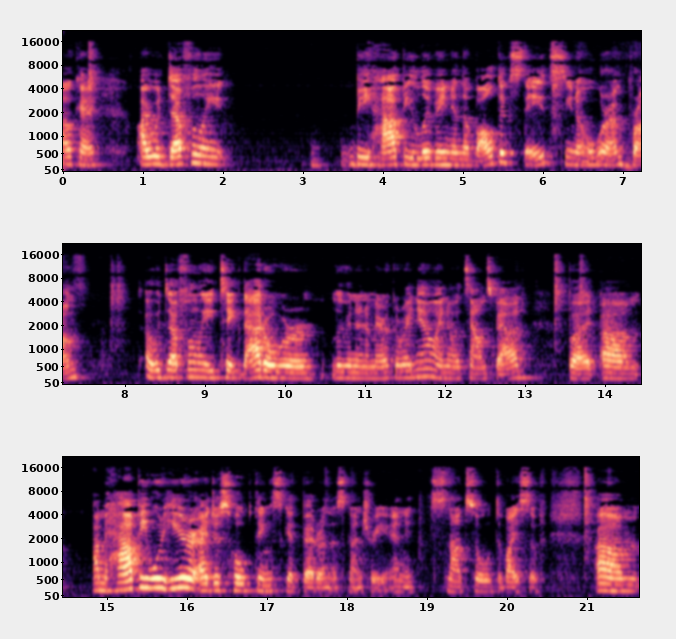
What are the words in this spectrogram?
okay, I would definitely be happy living in the Baltic states. You know where I'm from. I would definitely take that over living in America right now. I know it sounds bad, but um, I'm happy we're here. I just hope things get better in this country and it's not so divisive. Um,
